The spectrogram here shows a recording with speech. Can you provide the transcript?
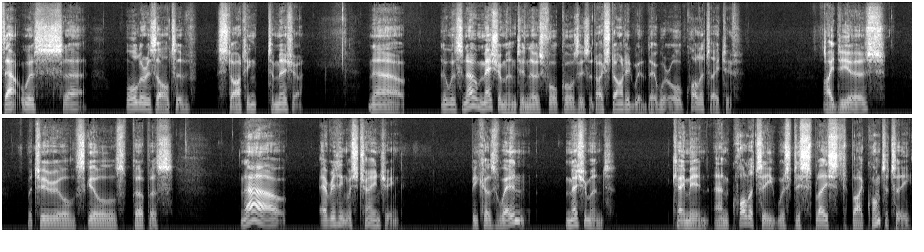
that was uh, all the result of starting to measure. Now, there was no measurement in those four causes that I started with. They were all qualitative. Ideas, material, skills, purpose. Now, everything was changing because when measurement came in and quality was displaced by quantity,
